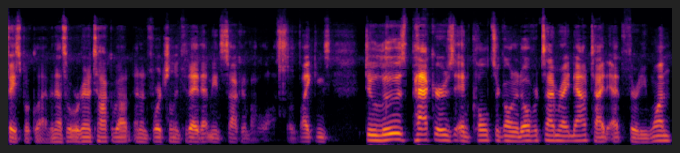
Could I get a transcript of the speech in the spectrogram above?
Facebook Live, and that's what we're going to talk about. And unfortunately, today that means talking about a loss. So Vikings lose. Packers and Colts are going into overtime right now, tied at 31.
